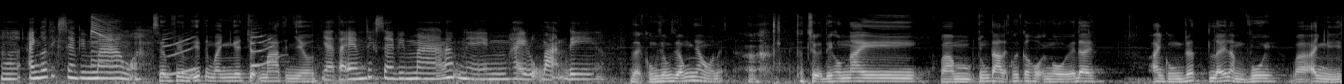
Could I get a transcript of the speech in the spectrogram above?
à, anh có thích xem phim ma không ạ? Xem phim ít nhưng mà anh nghe chuyện ma thì nhiều. dạ tại em thích xem phim ma lắm nên em hay rủ bạn đi Vậy cũng giống giống nhau đấy. Thật sự thì hôm nay và chúng ta lại có cơ hội ngồi ở đây. Anh cũng rất lấy làm vui và anh nghĩ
